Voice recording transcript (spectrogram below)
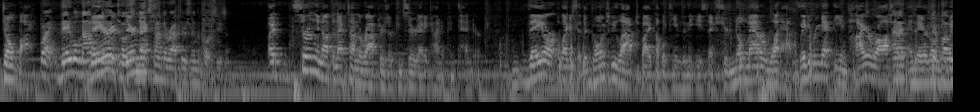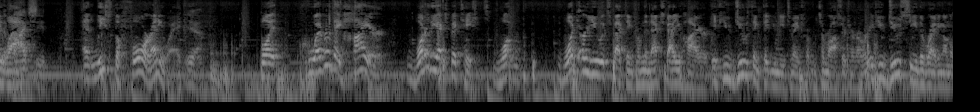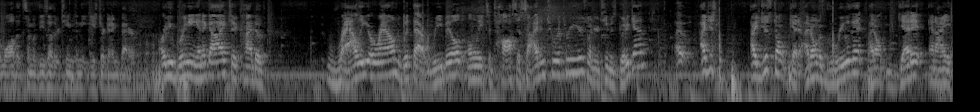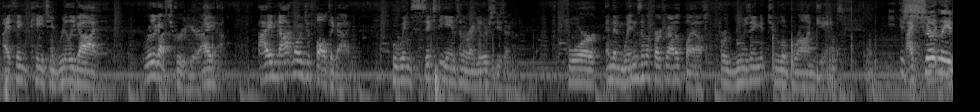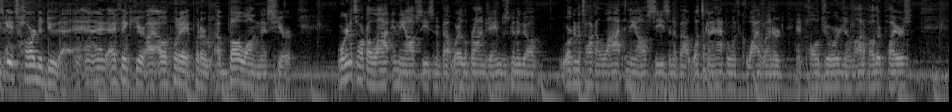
Don't buy. Right, they will not be They're- coach they're next next- time the Raptors are in the postseason. Uh, certainly not the next time the Raptors are considered any kind of contender. They are, like I said, they're going to be lapped by a couple teams in the East next year, no matter what happens. They can bring back the entire roster, And I and, they are going to be the lapped. At least the four, anyway. Yeah, But whoever they hire, what are the expectations? What what are you expecting from the next guy you hire if you do think that you need to make some, roster turnover? If you do see the writing on the wall that some of these other teams in the East are getting better, are you bringing in a guy to kind of rally around with that rebuild, only to toss aside in two or three years when your team is good again? I, I just I just don't get it. I don't agree with it. I don't get it, and I, I think Casey really got really got screwed here. I I am not going to fault a guy who wins 60 games in the regular season for and then wins in the first round of the playoffs for losing to LeBron James. I certainly it's it's hard to do that, and I, I think here I, I will put a put a, a bow on this here. We're going to talk a lot in the offseason about where LeBron James is going to go. We're going to talk a lot in the offseason about what's going to happen with Kawhi Leonard and Paul George and a lot of other players.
